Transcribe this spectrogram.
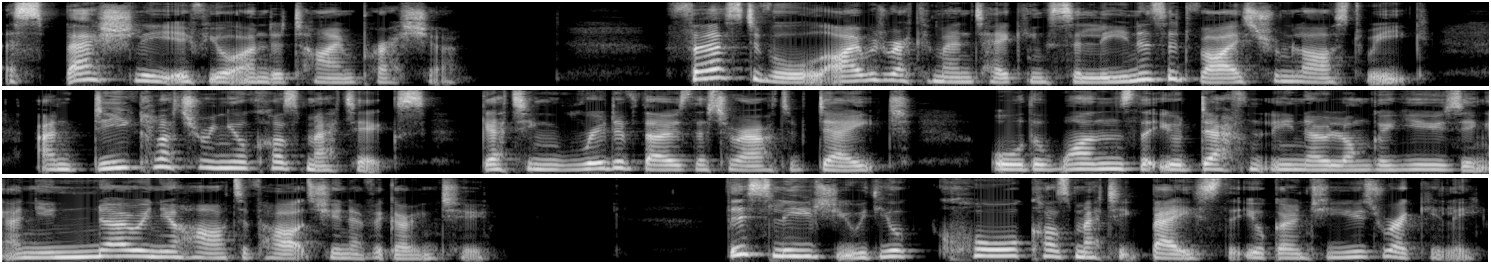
especially if you're under time pressure. First of all, I would recommend taking Selena's advice from last week and decluttering your cosmetics, getting rid of those that are out of date or the ones that you're definitely no longer using and you know in your heart of hearts you're never going to. This leaves you with your core cosmetic base that you're going to use regularly.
